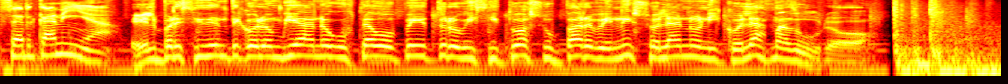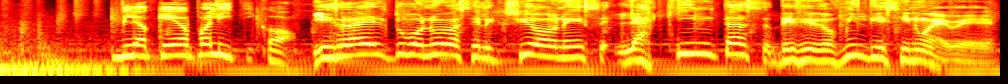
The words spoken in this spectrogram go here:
Cercanía. El presidente colombiano Gustavo Petro visitó a su par venezolano Nicolás Maduro. Bloqueo político. Israel tuvo nuevas elecciones, las quintas desde 2019.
